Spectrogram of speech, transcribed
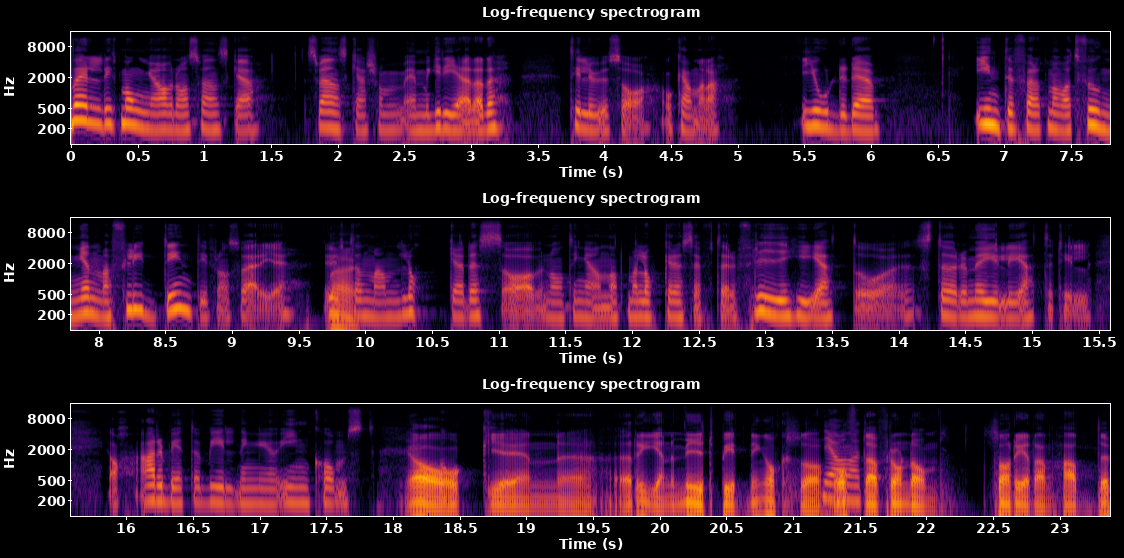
väldigt många av de svenska, svenskar som emigrerade till USA och Kanada gjorde det inte för att man var tvungen, man flydde inte ifrån Sverige, Nej. utan man lockades av någonting annat. Man lockades efter frihet och större möjligheter till ja, arbete och bildning och inkomst. Ja, och en eh, ren mytbildning också, Ja. ofta från de som redan hade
